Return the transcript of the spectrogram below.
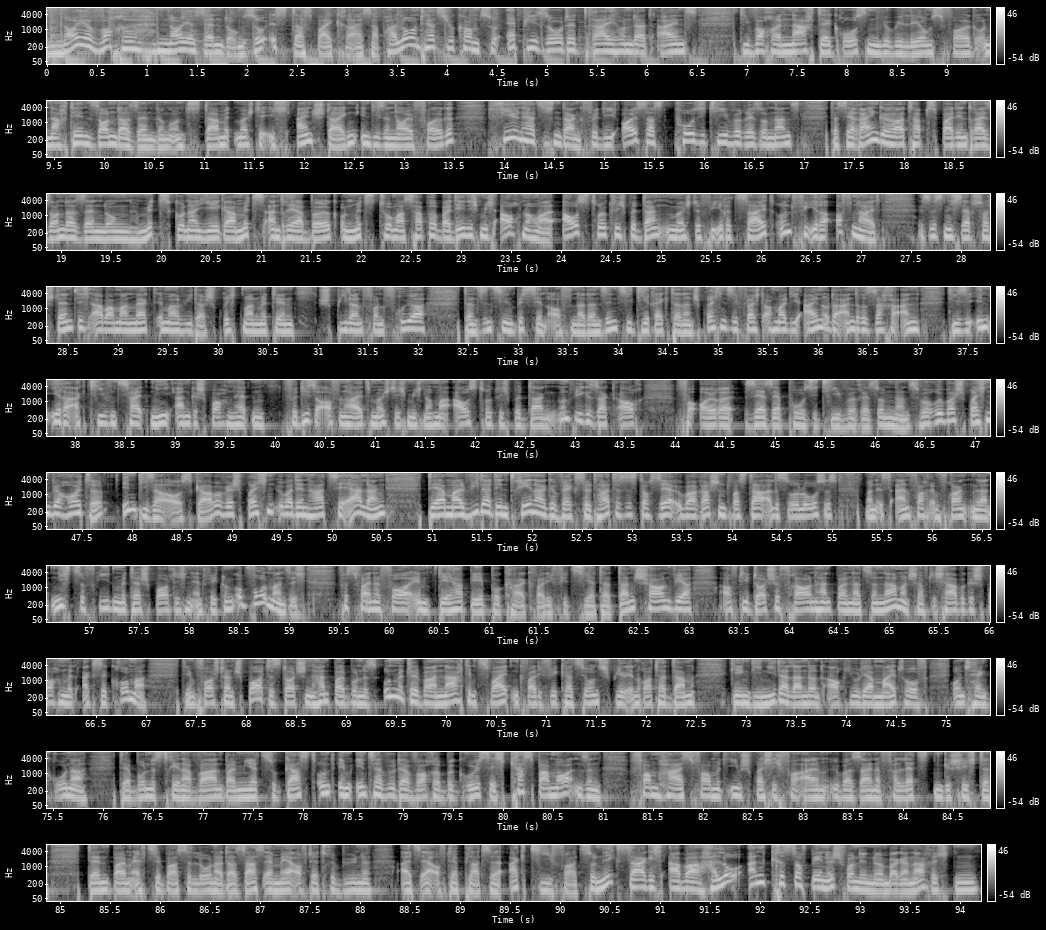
Neue Woche, neue Sendung. So ist das bei Kreisab. Hallo und herzlich willkommen zu Episode 301, die Woche nach der großen Jubiläumsfolge und nach den Sondersendungen. Und damit möchte ich einsteigen in diese neue Folge. Vielen herzlichen Dank für die äußerst positive Resonanz, dass ihr reingehört habt bei den drei Sondersendungen mit Gunnar Jäger, mit Andrea Bölk und mit Thomas Happe, bei denen ich mich auch nochmal ausdrücklich bedanken möchte für ihre Zeit und für ihre Offenheit. Es ist nicht selbstverständlich, aber man merkt immer wieder, spricht man mit den Spielern von früher, dann sind sie ein bisschen offener, dann sind sie direkter, dann sprechen sie vielleicht auch mal die ein oder andere Sache an, die sie in ihrer aktiven Zeit nie angesprochen hätten. Für diese Offenheit möchte ich mich nochmal ausdrücklich bedanken und wie gesagt auch für eure sehr, sehr positive Resonanz. Worüber sprechen wir heute in dieser Ausgabe? Wir sprechen über den HCR Lang, der mal wieder den Trainer gewechselt hat. Es ist doch sehr überraschend, was da alles so los ist. Man ist einfach im Frankenland nicht zufrieden mit der sportlichen Entwicklung, obwohl man sich fürs Final Final Four im DHB-Pokal qualifiziert hat. Dann schauen wir auf die deutsche Frauenhandball-Nationalmannschaft. Ich habe gesprochen mit Axel Krummer, dem Vorstand Sport des Deutschen Handballbundes, unmittelbar nach dem zweiten Qualifikationsspiel in Rotterdam gegen die Niederlande und auch Julia Meithof und Henk Gruner, der Bundestrainer, waren bei mir zu Gast und im Interview der Woche begrüße ich Kaspar Mortensen vom HSV. Mit ihm spreche ich vor allem über seine verletzten Geschichte, denn beim FC Barcelona, da saß er mehr auf der Tribüne, als er auf der Platte aktiv aktiv war. Zunächst sage ich aber Hallo an Christoph Benisch von den Nürnberger Nachrichten.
